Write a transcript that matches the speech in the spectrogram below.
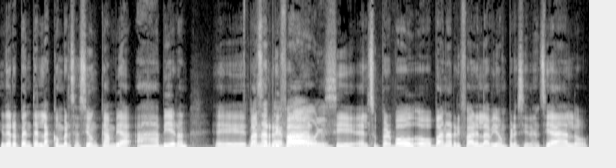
y de repente la conversación cambia, ah, ¿vieron? Eh, van a rifar, sí, el Super Bowl o van a rifar el avión presidencial o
